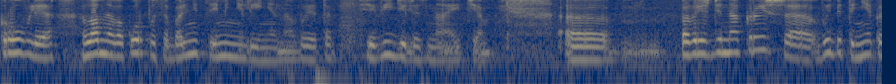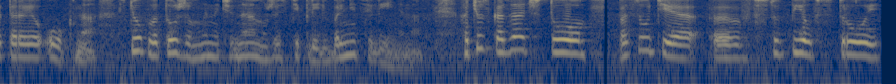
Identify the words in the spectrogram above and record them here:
кровли главного корпуса больницы имени Ленина. Вы это все видели, знаете. Повреждена крыша, выбиты некоторые окна. Стекла тоже мы начинаем уже стеклить в больнице Ленина. Хочу сказать, что по сути э, вступил в строй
